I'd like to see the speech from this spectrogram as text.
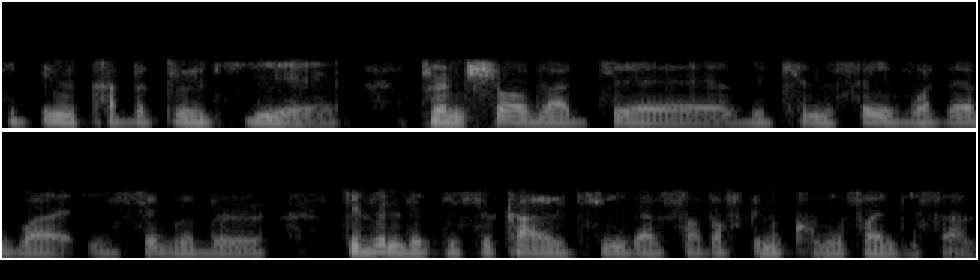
keeping capital here to ensure that uh, we can save whatever is savable, given the difficulty that South African economy finds itself.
